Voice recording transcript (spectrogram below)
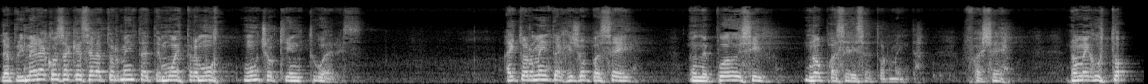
La primera cosa que hace la tormenta te muestra mucho quién tú eres. Hay tormentas que yo pasé donde puedo decir, no pasé esa tormenta, fallé. No me gustó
